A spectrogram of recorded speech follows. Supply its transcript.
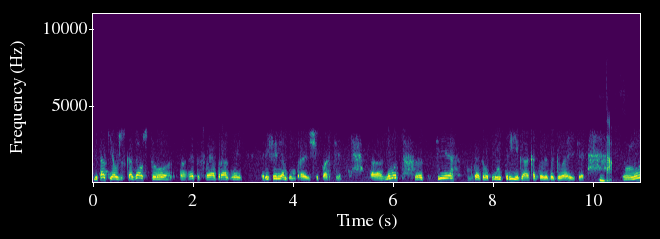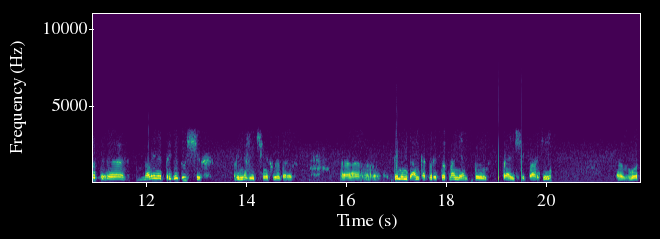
Итак, я уже сказал, что э, это своеобразный референдум правящей партии. Э, ну вот э, где вот эта вот интрига, о которой вы говорите. Да. Ну вот э, во время предыдущих промежуточных выборов э, Гоминдан, который в тот момент был правящей партией, вот,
